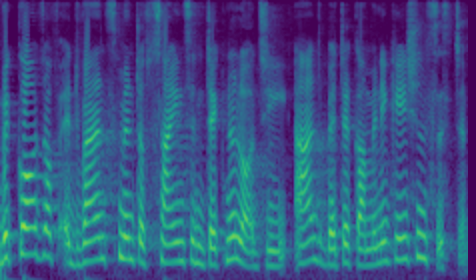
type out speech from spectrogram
because of advancement of science and technology and better communication system.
